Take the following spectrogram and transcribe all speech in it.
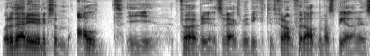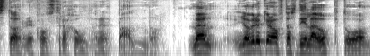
Och det där är ju liksom allt i förberedelseväg som är viktigt. Framförallt när man spelar en större konstellation eller ett band. Då. Men jag brukar oftast dela upp då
